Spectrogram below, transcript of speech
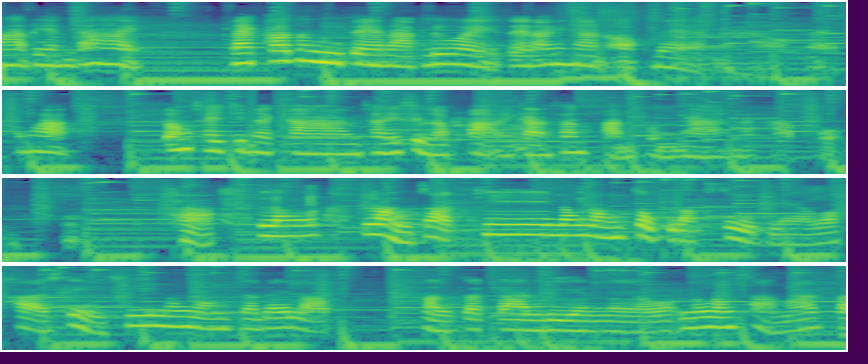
มารถเรียนได้ และก็ต้องมีใจรักด้วยใจรักในงานออกแบบนะคะออกแบบเพราะว่า ต้องใช้จินตนาการใช้ศิลปะในการสร้างสรรค์ผลงานนะครับผมค่ะแล้วหลังจากที่น้องๆจบหลักสูตรแล้วอะค่ะ สิ่งที่น้องๆจะได้รับหลังจากการเรียนแล้ว น้องๆสามารถไป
